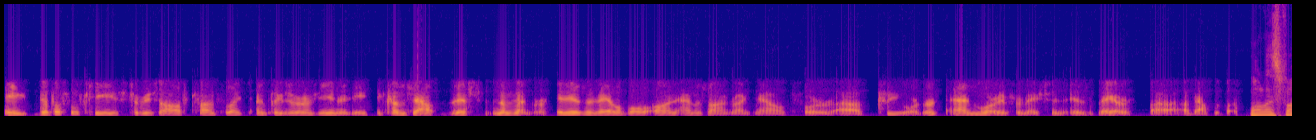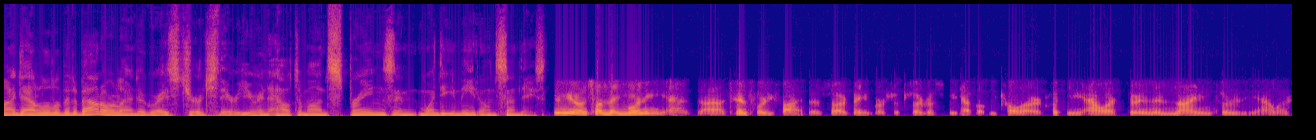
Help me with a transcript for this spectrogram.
Eight Biblical Keys to Resolve Conflict and Preserve Unity. It comes out this November. It is available on Amazon right now for uh, pre order, and more information is there uh, about the book. Well, let's find out a little bit about Orlando Grace Church there. You're in Altamonte Springs, and when do you meet on Sundays? We meet on Sunday morning at uh, 1045 is our main worship service. We have what we call our cooking hour during the 930 hour.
